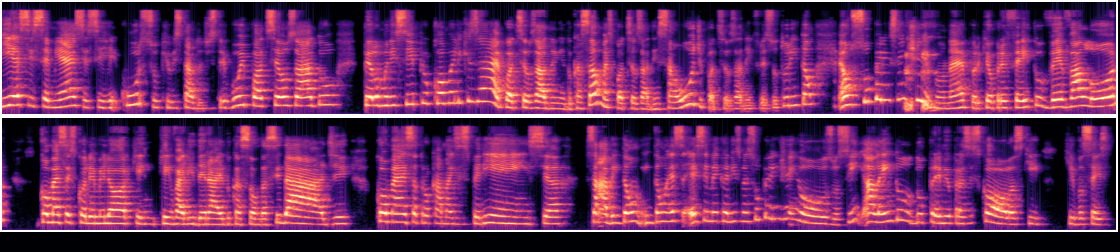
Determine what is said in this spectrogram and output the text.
E esse ICMS, esse recurso que o Estado distribui, pode ser usado pelo município como ele quiser. Pode ser usado em educação, mas pode ser usado em saúde, pode ser usado em infraestrutura. Então, é um super incentivo, né? Porque o prefeito vê valor, começa a escolher melhor quem, quem vai liderar a educação da cidade, começa a trocar mais experiência, sabe? Então, então esse, esse mecanismo é super engenhoso, assim, além do, do prêmio para as escolas, que, que vocês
